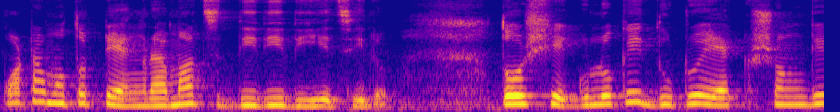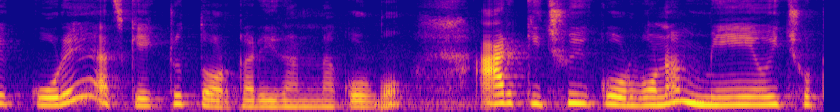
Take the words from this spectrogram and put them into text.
কটা মতো ট্যাংরা মাছ দিদি দিয়েছিল। তো সেগুলোকেই দুটো একসঙ্গে করে আজকে একটু তরকারি রান্না করব। আর কিছুই করব না, মেয়ে ওই ছোট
